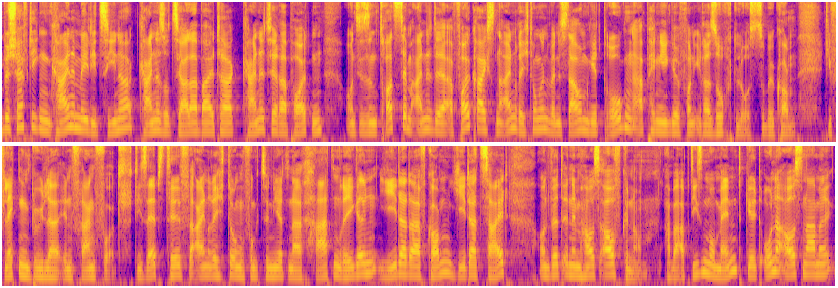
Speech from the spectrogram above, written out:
beschäftigen keine Mediziner, keine Sozialarbeiter, keine Therapeuten und sie sind trotzdem eine der erfolgreichsten Einrichtungen, wenn es darum geht, Drogenabhängige von ihrer Sucht loszubekommen. Die Fleckenbühler in Frankfurt. Die Selbsthilfeeinrichtung funktioniert nach harten Regeln. Jeder darf kommen, jederzeit und wird in dem Haus aufgenommen. Aber ab diesem Moment gilt ohne Ausnahme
